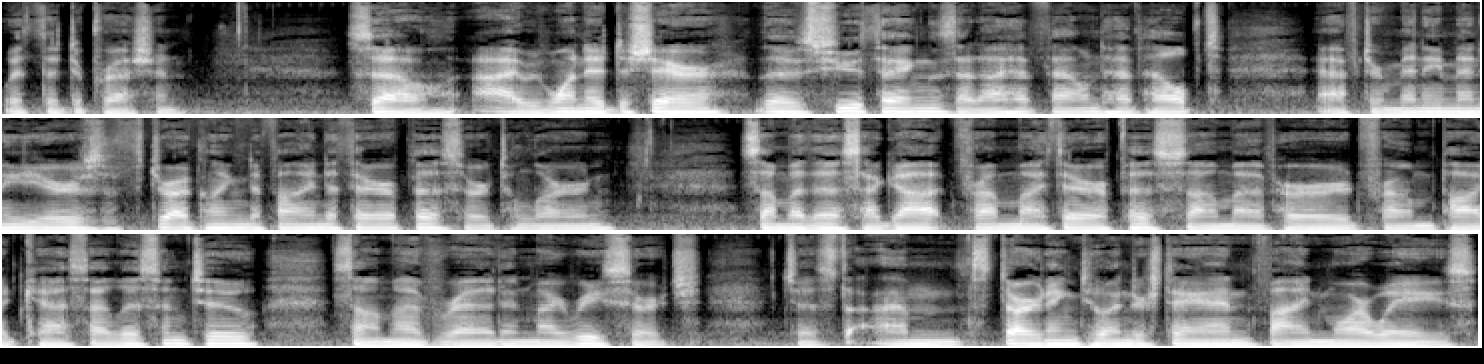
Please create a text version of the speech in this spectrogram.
with the depression. So I wanted to share those few things that I have found have helped after many, many years of struggling to find a therapist or to learn. Some of this I got from my therapist, some I've heard from podcasts I listen to, some I've read in my research. Just I'm starting to understand, find more ways.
